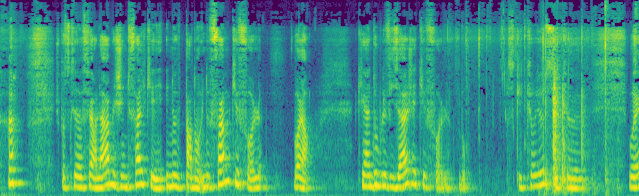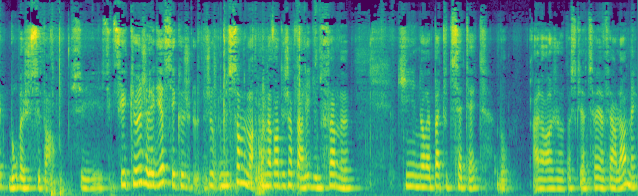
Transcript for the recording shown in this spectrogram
je pense que ça va faire là, mais j'ai une femme qui est une femme qui est folle. Voilà, qui a un double visage et qui est folle. Bon, ce qui est curieux, c'est que ouais, bon bah je sais pas. C'est que j'allais dire, c'est que je, me semble en avoir déjà parlé d'une femme qui n'aurait pas toute sa tête. Bon, alors parce qu'il y a ça à faire là, mais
